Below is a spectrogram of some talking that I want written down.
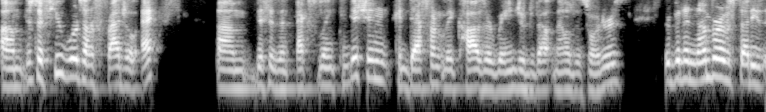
Um, just a few words on Fragile X. Um, this is an X-linked condition, can definitely cause a range of developmental disorders. There have been a number of studies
